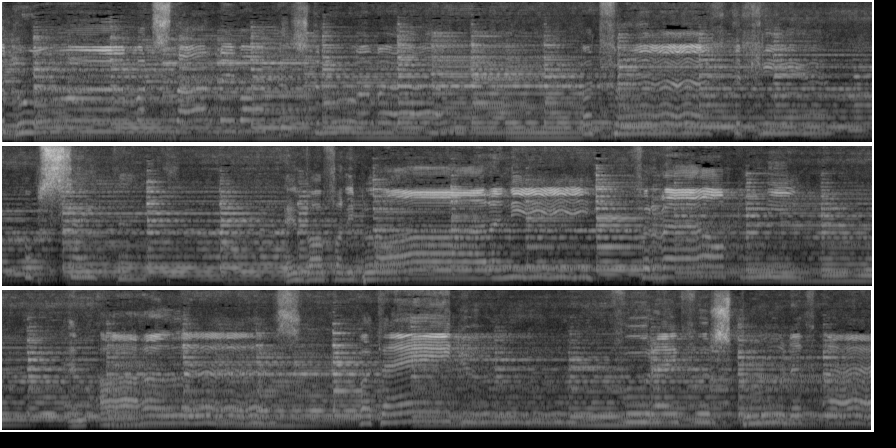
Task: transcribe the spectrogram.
'n boom wat staan by waterstrome wat vrugte gee op sy tyd en waarvan die blare nie verwelk nie en alles wat hy doen voer hy voorspoedig uit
